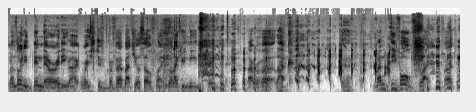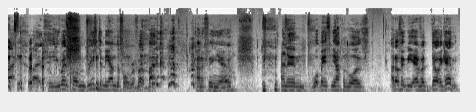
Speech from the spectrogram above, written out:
man's already been there already. Like, Rich, just revert back to yourself. Like, it's not like you need to change, innit? Like, revert. Like, man devolved. Like, revert back. Like, you went from Greece to Neanderthal, revert back, kind of thing, yeah. And then what basically happened was, I don't think we ever dealt again.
